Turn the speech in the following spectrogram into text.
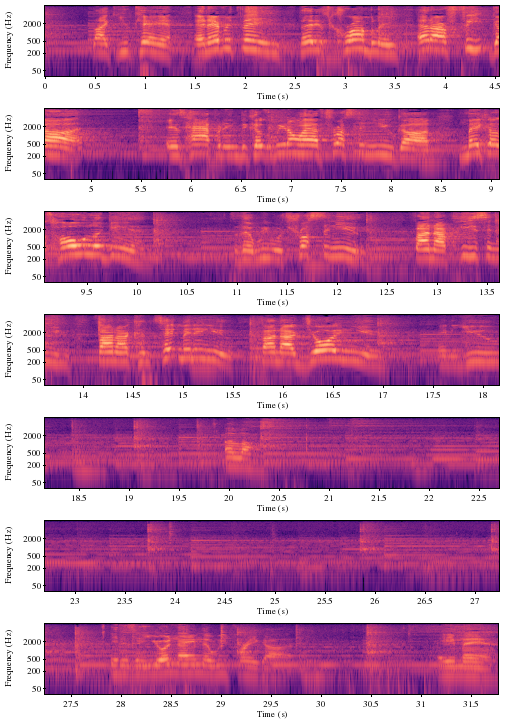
like you can. And everything that is crumbling at our feet, God, is happening because we don't have trust in you, God. Make us whole again so that we will trust in you find our peace in you, find our contentment in you, find our joy in you, and you alone. It is in your name that we pray, God. Amen.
